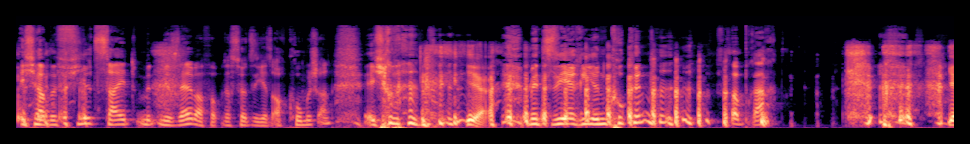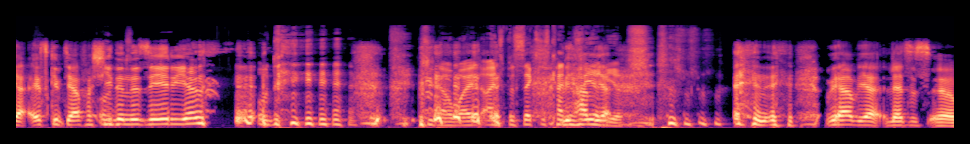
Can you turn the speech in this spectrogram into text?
Ich habe viel Zeit mit mir selber, ver- das hört sich jetzt auch komisch an. Ich habe Ja. mit Serien gucken verbracht. Ja, es gibt ja verschiedene Serien. Und China Wild 1 bis 6 ist keine Wir haben ja- Serie. Wir haben ja letztes äh,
